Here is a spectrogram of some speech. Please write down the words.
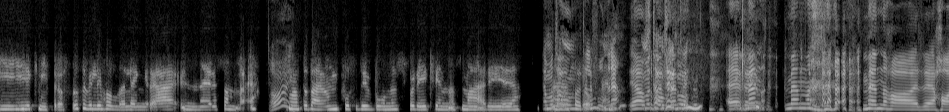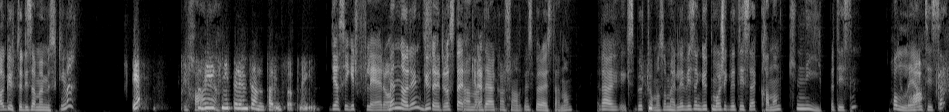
de kniper også, så vil de holde lengre under samleie. Oi! Sånn at det er jo en positiv bonus for de kvinnene som er i Jeg må ta eh, noen forhold. telefoner, jeg. Ja, Jeg må ta en telefon. Eh, men men, men har, har gutter de samme musklene? Ja. De Så har, de ja. kniper rundt endetarmsåpningen. De har sikkert flere òg. Men når en gutt Større og ja, sterkere. Det er kanskje noe vi kan vi spørre Øystein om. Det har jeg ikke spurt Thomas om heller. Hvis en gutt må skikkelig tisse, kan han knipe tissen? Holde igjen tisset?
